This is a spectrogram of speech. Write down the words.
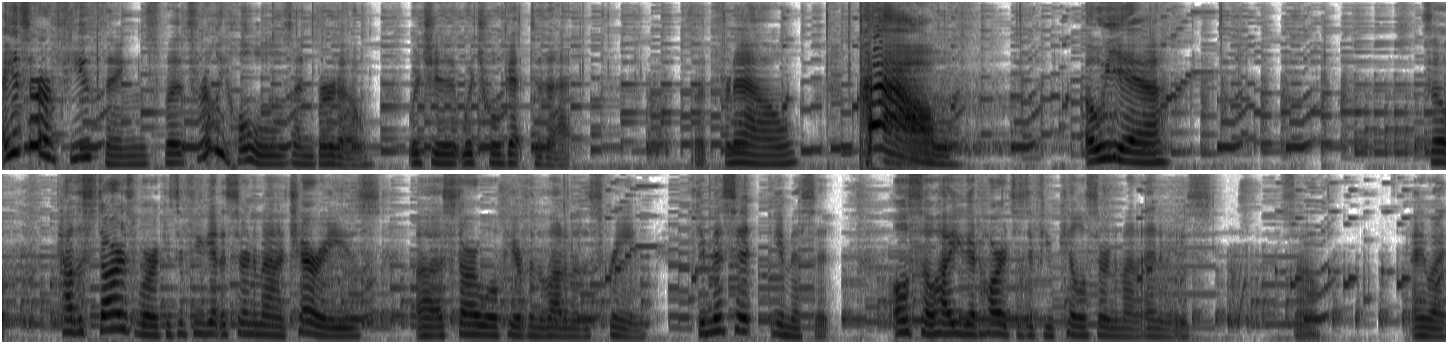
I guess there are a few things, but it's really holes and Birdo, which is which we'll get to that. But for now, pow! Oh yeah. So, how the stars work is if you get a certain amount of cherries, uh, a star will appear from the bottom of the screen. If you miss it, you miss it. Also, how you get hearts is if you kill a certain amount of enemies. So, anyway,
